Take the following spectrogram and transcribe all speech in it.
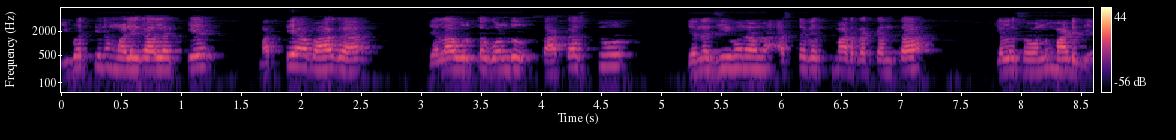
ಇವತ್ತಿನ ಮಳೆಗಾಲಕ್ಕೆ ಮತ್ತೆ ಆ ಭಾಗ ಜಲಾವೃತಗೊಂಡು ಸಾಕಷ್ಟು ಜನಜೀವನವನ್ನು ಅಸ್ತವ್ಯಸ್ತ ಮಾಡತಕ್ಕಂತ ಕೆಲಸವನ್ನು ಮಾಡಿದೆ.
